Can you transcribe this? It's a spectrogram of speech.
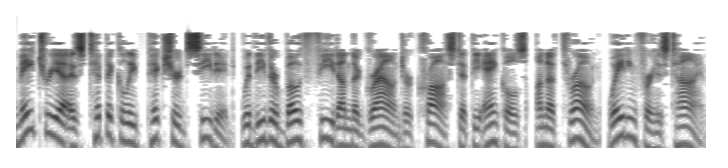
Maitreya is typically pictured seated, with either both feet on the ground or crossed at the ankles, on a throne, waiting for his time.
